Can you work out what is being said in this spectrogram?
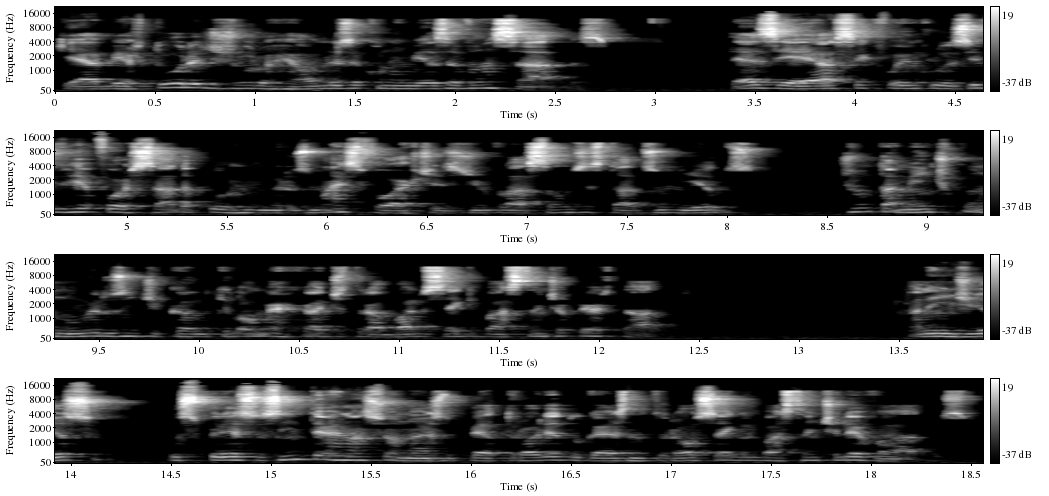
que é a abertura de juro real nas economias avançadas. Tese essa que foi inclusive reforçada por números mais fortes de inflação dos Estados Unidos, juntamente com números indicando que lá o mercado de trabalho segue bastante apertado. Além disso, os preços internacionais do petróleo e do gás natural seguem bastante elevados.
